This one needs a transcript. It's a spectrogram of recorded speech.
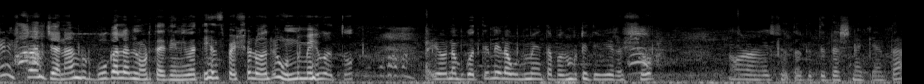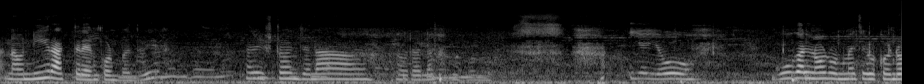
ಏನು ಇಷ್ಟೊಂದು ಜನ ಅಂದ್ಬಿಟ್ಟು ಗೂಗಲಲ್ಲಿ ನೋಡ್ತಾ ಇದ್ದೀನಿ. ಇವತ್ತೇನು ಸ್ಪೆಷಲ್ ಅಂದರೆ ಹುಣ್ಣಿಮೆ ಇವತ್ತು. ಅಯ್ಯೋ, ನಮ್ಗೆ ಗೊತ್ತಿರಲಿಲ್ಲ ಹುಣ್ಣಿಮೆ ಅಂತ ಬಂದ್ಬಿಟ್ಟಿದ್ದೀವಿ ರಶ್ಶು ನೋಡೋಣ ಎಷ್ಟೊತ್ತಾಗುತ್ತೆ ದರ್ಶನಕ್ಕೆ ಅಂತ. ನಾವು ನೀರು ಹಾಕ್ತಾರೆ ಅಂದ್ಕೊಂಡು ಬಂದ್ವಿ. ಅದೇ ಇಷ್ಟೊಂದು ಜನ ಅವರೆಲ್ಲ. ಅಯ್ಯಯ್ಯೋ, ಗೂಗಲ್ ನೋಡಿ ಉಣ್ಮೆ ತಿಳ್ಕೊಂಡು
